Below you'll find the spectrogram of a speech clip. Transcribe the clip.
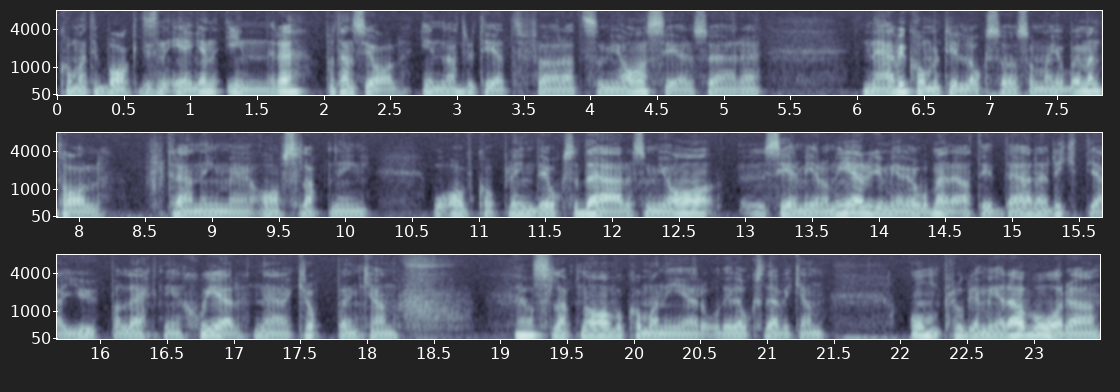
komma tillbaka till sin egen inre potential, inre auktoritet. För att som jag ser så är det när vi kommer till också som man jobbar i mental träning med avslappning och avkoppling. Det är också där som jag eh, ser mer och mer ju mer jag jobbar med det. Att det är där den riktiga djupa läkningen sker. När kroppen kan ja, slappna av och komma ner och det är också där vi kan omprogrammera våra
